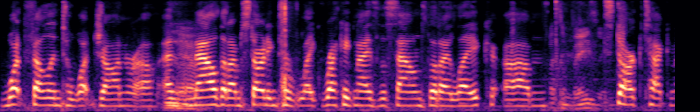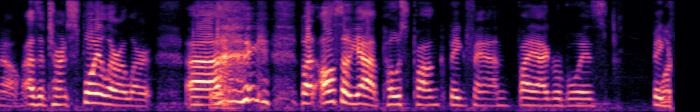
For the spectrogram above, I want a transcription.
what fell into what genre. And Yeah. now that I'm starting to like recognize the sounds that I like, um, That's amazing. it's dark techno, as it turns. Spoiler alert. Uh, but also, yeah, post punk, big fan. Viagra Boys, big What-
